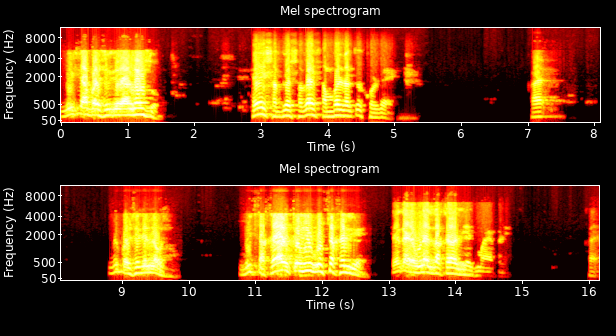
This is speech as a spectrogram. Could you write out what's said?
मी त्या परिस्थितीला नव्हतो. हे शब्द सगळं शंभर टक्के खोडले आहे काय? मी पैसे दिले नव्हतो. मी तक्रार केली गोष्ट खाल्ली आहे. ते काय एवढ्या तक्रारी आहेत माझ्याकडे? काय?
